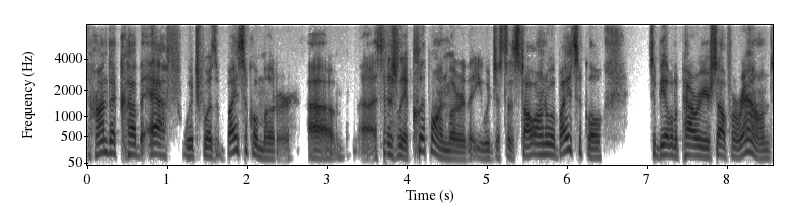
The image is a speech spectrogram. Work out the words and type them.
Honda Cub F, which was a bicycle motor, uh, uh essentially a clip-on motor that you would just install onto a bicycle to be able to power yourself around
